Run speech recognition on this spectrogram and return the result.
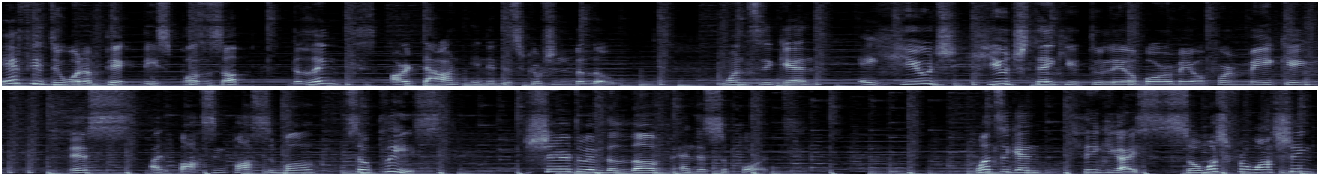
If you do want to pick these puzzles up, the links are down in the description below. Once again, a huge, huge thank you to Leo Borromeo for making this unboxing possible, so please, share to him the love and the support. Once again, thank you guys so much for watching,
